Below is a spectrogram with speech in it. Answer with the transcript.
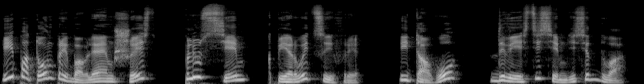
и потом прибавляем 6 плюс 7 к первой цифре. Итого 272.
